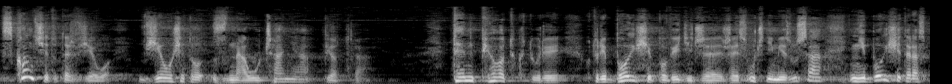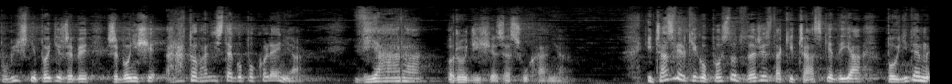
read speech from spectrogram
Skąd się to też wzięło? Wzięło się to z nauczania Piotra. Ten Piotr, który, który boi się powiedzieć, że, że jest uczniem Jezusa, nie boi się teraz publicznie powiedzieć, żeby, żeby oni się ratowali z tego pokolenia. Wiara rodzi się ze słuchania. I czas Wielkiego Postu to też jest taki czas, kiedy ja powinienem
